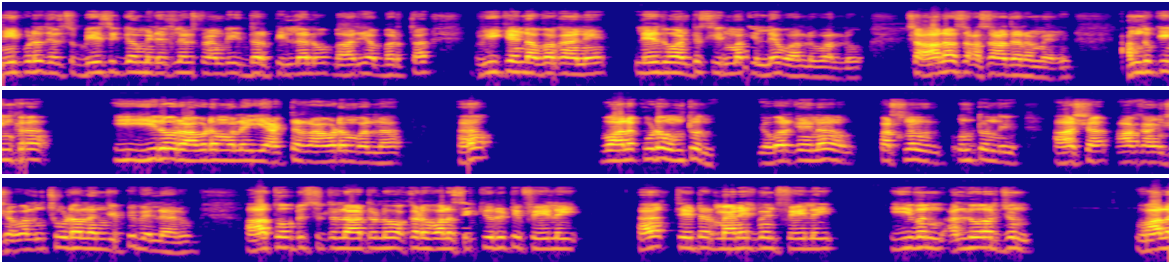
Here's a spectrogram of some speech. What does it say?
మీకు కూడా తెలుసు బేసిక్గా మిడిల్ క్లాస్ ఫ్యామిలీ ఇద్దరు పిల్లలు భార్య భర్త వీకెండ్ అవ్వగానే లేదు అంటే సినిమాకి వెళ్ళే వాళ్ళు వాళ్ళు. చాలా అసాధారణమైనది. అందుకు ఇంకా ఈ హీరో రావడం వల్ల ఈ యాక్టర్ రావడం వల్ల వాళ్ళకు కూడా ఉంటుంది. ఎవరికైనా పర్సనల్ ఉంటుంది ఆశ ఆకాంక్ష వాళ్ళని చూడాలని చెప్పి వెళ్ళారు. ఆ తోపిస్తుల అక్కడ వాళ్ళ సెక్యూరిటీ ఫెయిల్ అయ్యి థియేటర్ మేనేజ్మెంట్ ఫెయిల్ అయ్యి ఈవెన్ అల్లు అర్జున్ వాళ్ళ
